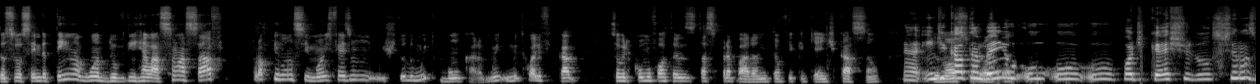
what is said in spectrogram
Então, se você ainda tem alguma dúvida em relação à SAF, o próprio Ilan Simões fez um estudo muito bom, cara, muito, muito qualificado sobre como o Fortaleza está se preparando, então fica aqui a indicação. É, indicar também o, o, o, podcast do Sistemas,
